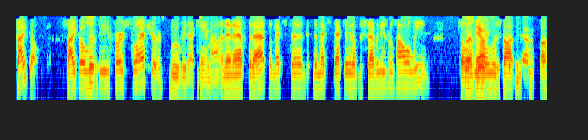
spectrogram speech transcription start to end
Psycho. Psycho was the first slasher movie that came out, and then after that, the next uh, the next decade of the seventies was Halloween. So, So everything speaking- was starting. Uh,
